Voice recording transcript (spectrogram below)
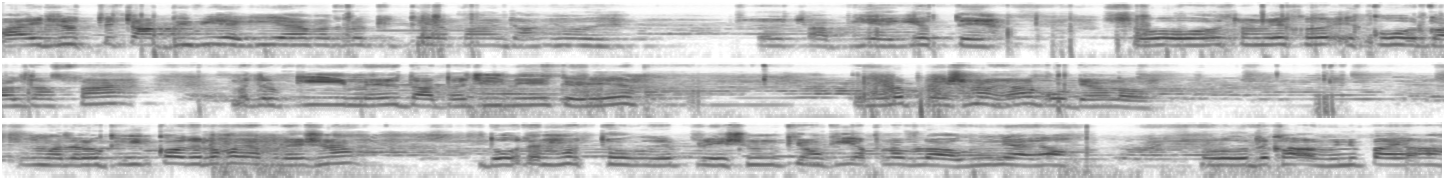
ਆ ਇਹਦੇ ਉੱਤੇ ਚਾਬੀ ਵੀ ਹੈਗੀ ਆ, ਮਤਲਬ ਕਿੱਥੇ ਆਪਾਂ ਜਾਣੇ ਹੋਵੇ। ਚਾਬੀ ਹੈਗੀ ਉੱਤੇ। ਸੋ ਤੁਹਾਨੂੰ ਇੱਕ ਇੱਕ ਹੋਰ ਗੱਲ ਦੱਸਦਾ ਮਤਲਬ ਕਿ ਮੇਰੇ ਦਾਦਾ ਜੀ ਨੇ ਕਿਹੜੇ ਉਹਨਾਂ ਦਾ ਆਪਰੇਸ਼ਨ ਹੋਇਆ ਗੋਡਿਆਂ ਦਾ। ਮਤਲਬ ਕਿ ਕਦੋਂ ਹੋਇਆ ਆਪਰੇਸ਼ਨ ਦੋ ਦਿਨ ਹੱਥ ਹੋ ਗਏ ਆਪਰੇਸ਼ਨ ਕਿਉਂਕਿ ਆਪਣਾ ਵਲੌਗ ਵੀ ਨਹੀਂ ਆਇਆ। ਉਹ ਦਿਖਾ ਵੀ ਨਹੀਂ ਪਾਇਆ।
